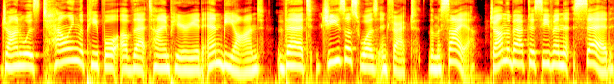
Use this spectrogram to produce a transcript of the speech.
John was telling the people of that time period and beyond that Jesus was, in fact, the Messiah. John the Baptist even said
